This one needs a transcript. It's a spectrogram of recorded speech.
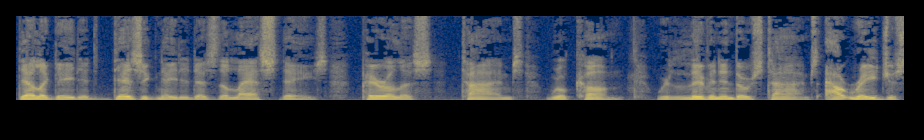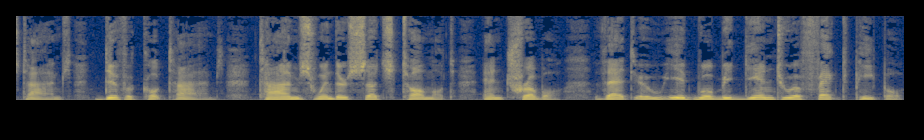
delegated, designated as the last days, perilous, times will come. We're living in those times, outrageous times, difficult times, times when there's such tumult and trouble that uh, it will begin to affect people.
